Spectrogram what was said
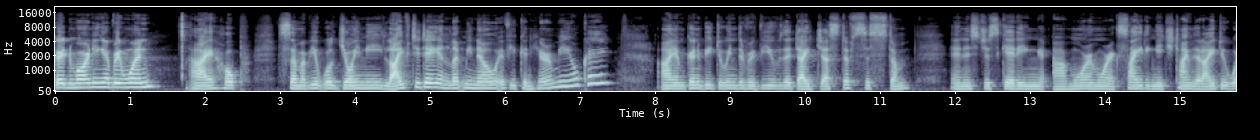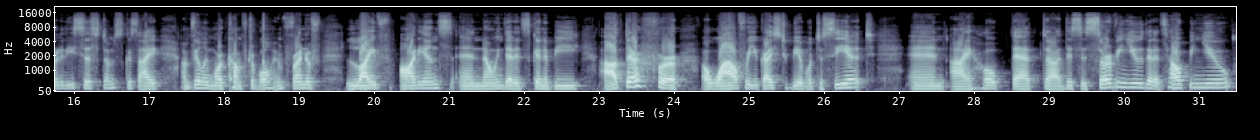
Good morning, everyone. I hope some of you will join me live today and let me know if you can hear me okay. I am going to be doing the review of the digestive system, and it's just getting uh, more and more exciting each time that I do one of these systems because I'm feeling more comfortable in front of live audience and knowing that it's going to be out there for a while for you guys to be able to see it and I hope that uh, this is serving you, that it's helping you.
